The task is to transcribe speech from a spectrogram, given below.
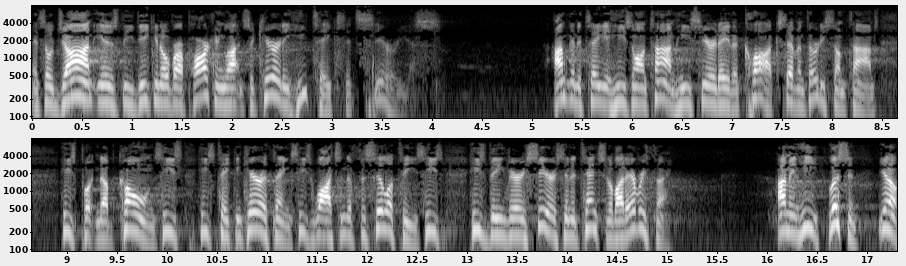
And so John is the deacon over our parking lot and security. He takes it serious. I'm going to tell you, he's on time. He's here at 8 o'clock, 7.30 sometimes. He's putting up cones. He's, he's taking care of things. He's watching the facilities. He's, he's being very serious and intentional about everything. I mean, he, listen, you know,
